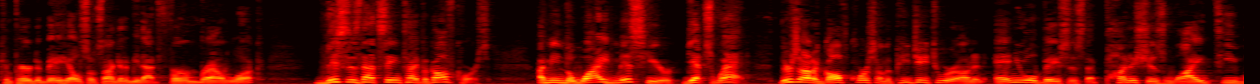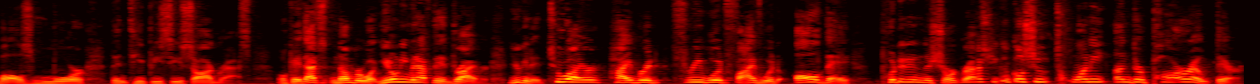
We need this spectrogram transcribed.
compared to Bay Hill, so it's not going to be that firm brown look, this is that same type of golf course. I mean, the wide miss here gets wet. There's not a golf course on the PGA Tour on an annual basis that punishes wide tee balls more than TPC Sawgrass. Okay, that's number one. You don't even have to hit driver. You can hit two iron, hybrid, three wood, five wood all day. Put it in the short grass. You can go shoot 20 under par out there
